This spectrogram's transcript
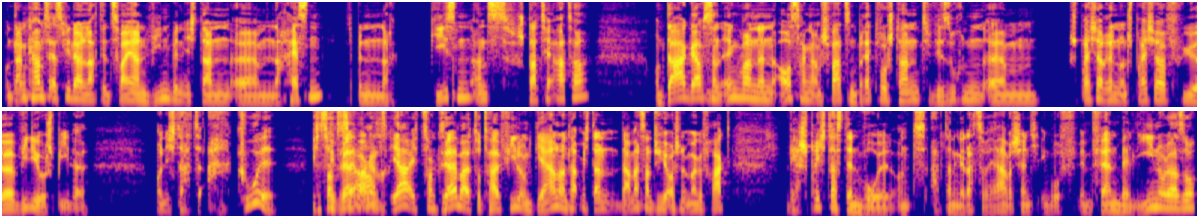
Und dann kam es erst wieder, nach den zwei Jahren Wien bin ich dann ähm, nach Hessen. Ich bin nach Gießen ans Stadttheater. Und da gab es dann irgendwann einen Aushang am schwarzen Brett, wo stand, wir suchen ähm, Sprecherinnen und Sprecher für Videospiele. Und ich dachte, ach cool. Ich Das zock ja selber auch. ganz, ja, ich zock selber total viel und gerne und habe mich dann damals natürlich auch schon immer gefragt, wer spricht das denn wohl? Und habe dann gedacht, so ja, wahrscheinlich irgendwo im fernen Berlin oder so.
